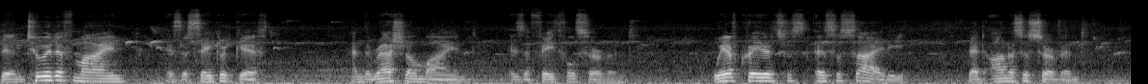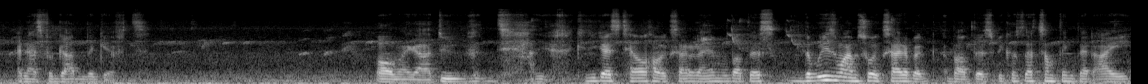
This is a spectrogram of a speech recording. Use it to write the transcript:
The intuitive mind is a sacred gift, and the rational mind is a faithful servant. We have created a society that honors the servant and has forgotten the gift. Oh my god, dude. Can you guys tell how excited I am about this? The reason why I'm so excited about, about this because that's something that I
